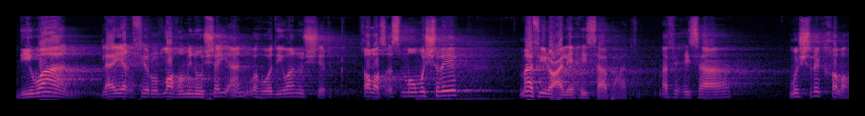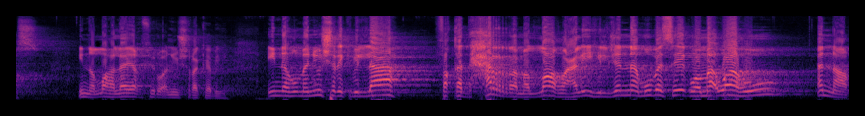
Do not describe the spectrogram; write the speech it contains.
ديوان لا يغفر الله منه شيئا وهو ديوان الشرك. خلاص اسمه مشرك ما في له عليه حساب هذا. ما في حساب. مشرك خلاص. إن الله لا يغفر أن يشرك به. إنه من يشرك بالله فقد حرم الله عليه الجنة. مو بس هيك ومأواه النار.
